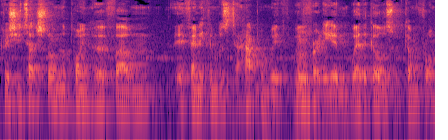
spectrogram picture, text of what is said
Chris, you touched on the point of um, if anything was to happen with with mm. Freddie and where the goals would come from.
